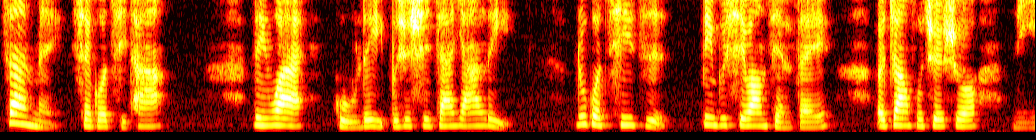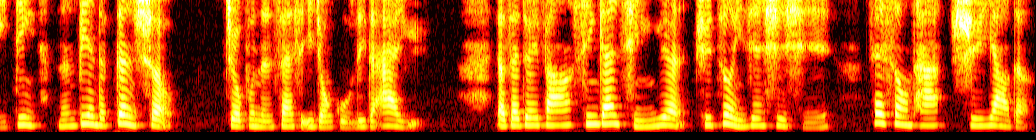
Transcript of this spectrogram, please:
赞美胜过其他。另外，鼓励不是施加压力。如果妻子并不希望减肥，而丈夫却说“你一定能变得更瘦”，就不能算是一种鼓励的爱语。要在对方心甘情愿去做一件事时，再送他需要的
